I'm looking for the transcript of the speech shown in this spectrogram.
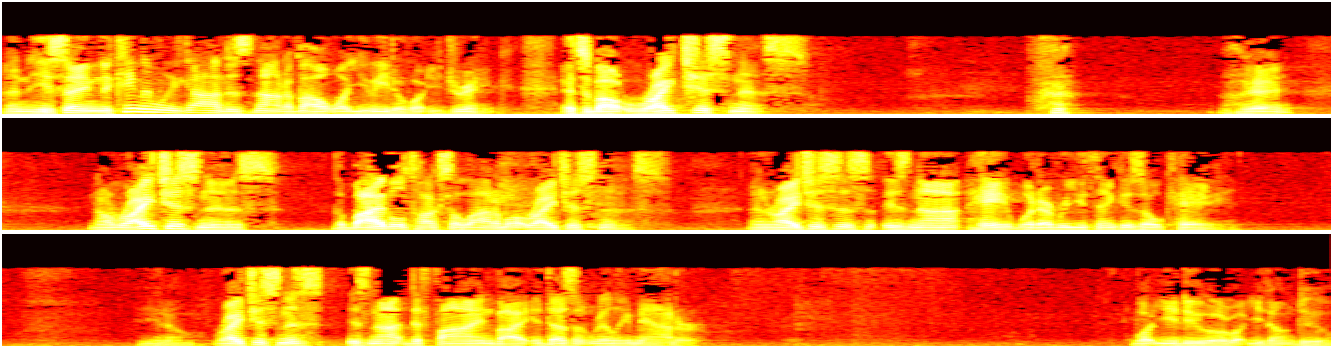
And he's saying the kingdom of God is not about what you eat or what you drink. It's about righteousness. okay? Now, righteousness, the Bible talks a lot about righteousness. And righteousness is not, hey, whatever you think is okay. You know, righteousness is not defined by it doesn't really matter what you do or what you don't do.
